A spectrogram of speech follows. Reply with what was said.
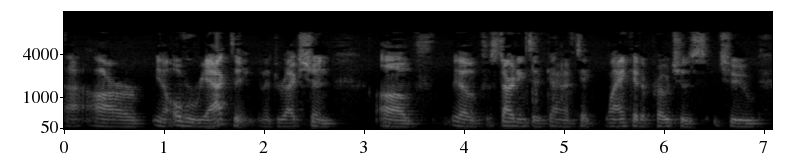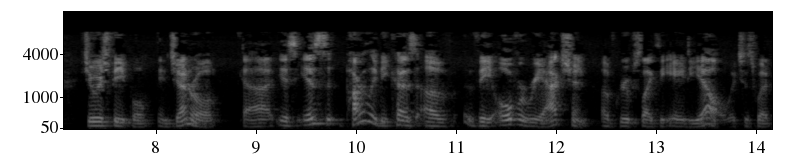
uh, are you know overreacting in the direction of you know starting to kind of take blanket approaches to Jewish people in general uh, is is partly because of the overreaction of groups like the ADL, which is what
